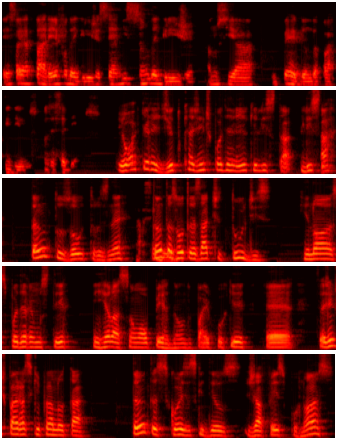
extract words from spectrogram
essa é a tarefa da igreja, essa é a missão da igreja, anunciar o perdão da parte de Deus que nós recebemos. Eu acredito que a gente poderia aqui listar, listar tantos outros, né? Tantas outras atitudes que nós poderemos ter em relação ao perdão do Pai, porque é, se a gente parasse aqui para anotar tantas coisas que Deus já fez por nós,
